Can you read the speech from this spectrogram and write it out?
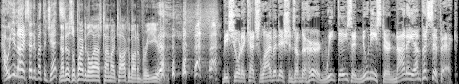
How are you not excited about the Jets? Now this will probably be the last time I talk about him for a year. Be sure to catch live editions of The Herd weekdays at noon Eastern, 9 a.m. Pacific.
